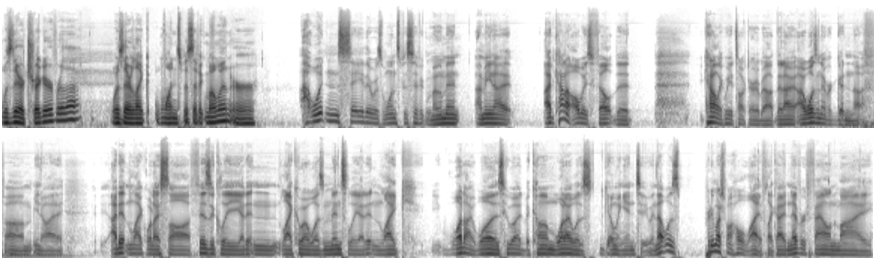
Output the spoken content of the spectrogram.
Was there a trigger for that? Was there like one specific moment or I wouldn't say there was one specific moment. I mean, I I'd kind of always felt that, kind of like we had talked earlier about, that I, I wasn't ever good enough. Um, you know, I I didn't like what I saw physically. I didn't like who I was mentally. I didn't like what I was, who I'd become, what I was going into, and that was pretty much my whole life. Like I had never found my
